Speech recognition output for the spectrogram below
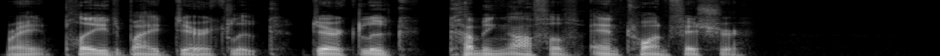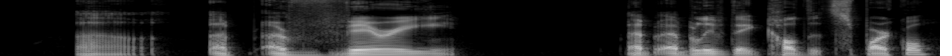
right? Played by Derek Luke. Derek Luke coming off of Antwone Fisher. Uh, a, a very, I, I believe they called it Sparkle.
